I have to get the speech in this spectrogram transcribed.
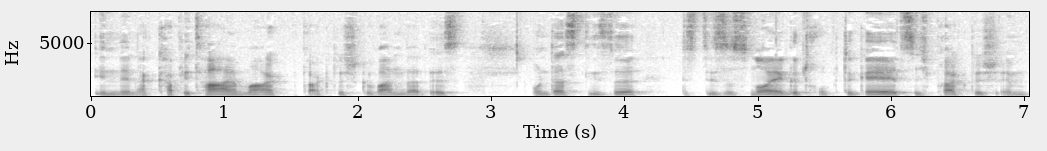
in den Kapitalmarkt praktisch gewandert ist und dass, diese, dass dieses neu gedruckte Geld sich praktisch im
